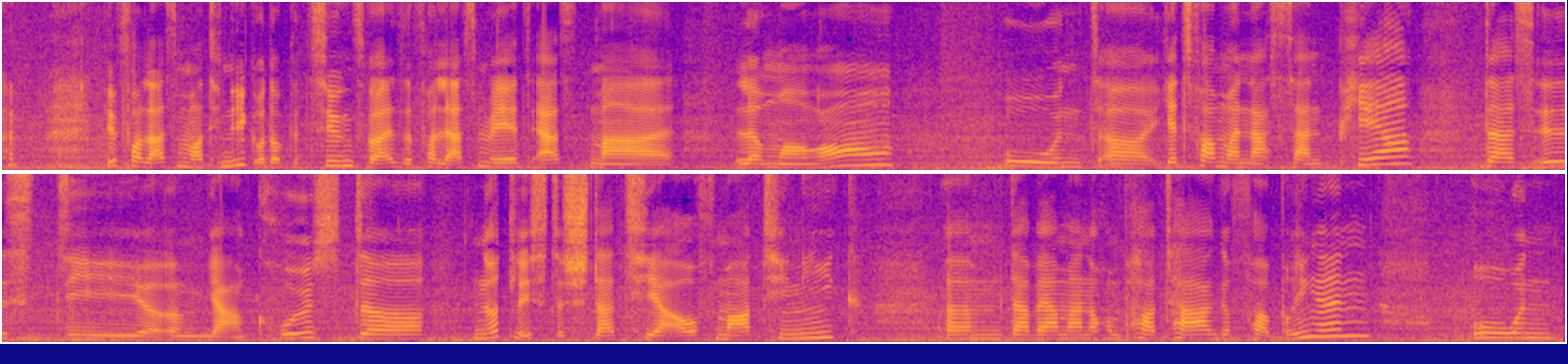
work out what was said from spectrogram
Wir verlassen Martinique oder beziehungsweise verlassen wir jetzt erstmal Le Marin und äh, jetzt fahren wir nach Saint-Pierre. Das ist die ähm, ja, größte, nördlichste Stadt hier auf Martinique. Ähm, da werden wir noch ein paar Tage verbringen und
